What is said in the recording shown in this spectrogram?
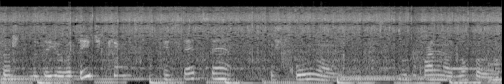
Трошки додаю водички і все це тушкую ну, буквально одну хвилинку.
